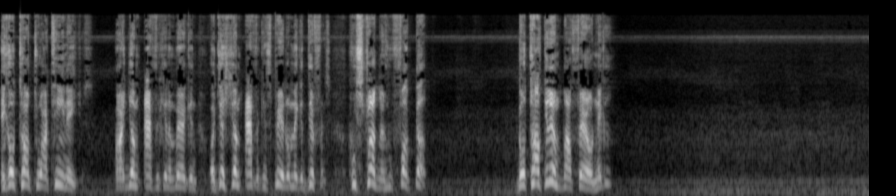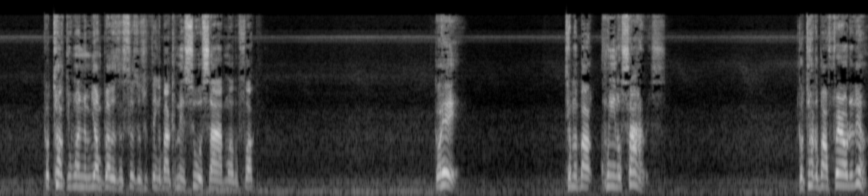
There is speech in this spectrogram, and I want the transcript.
And go talk to our teenagers, our young African American, or just young African spirit. Don't make a difference. Who's struggling? Who fucked up? Go talk to them about Pharaoh, nigga. Go talk to one of them young brothers and sisters who think about committing suicide, motherfucker. Go ahead. Tell them about Queen Osiris. Go talk about Pharaoh to them.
